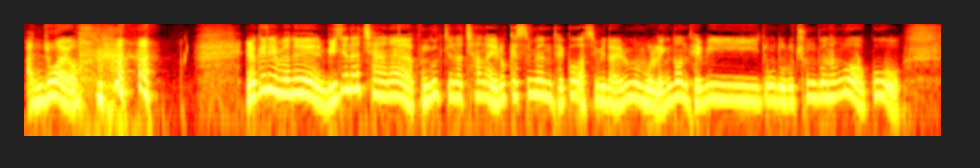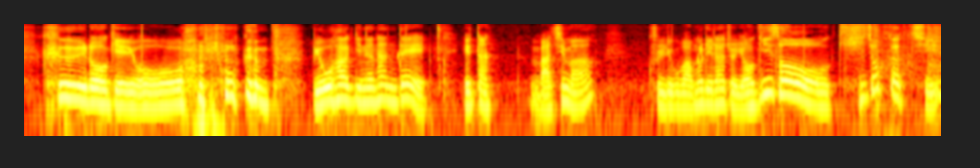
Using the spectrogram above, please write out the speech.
안 좋아요. 이렇게 되면은 미즈나치 하나, 궁극지나치 하나 이렇게 쓰면 될 것 같습니다. 이러면 뭐 랭던 데뷔 정도로 충분한 것 같고 그러게요. 조금 묘하기는 한데 일단 마지막 굴리고 마무리를 하죠. 여기서 기적같이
